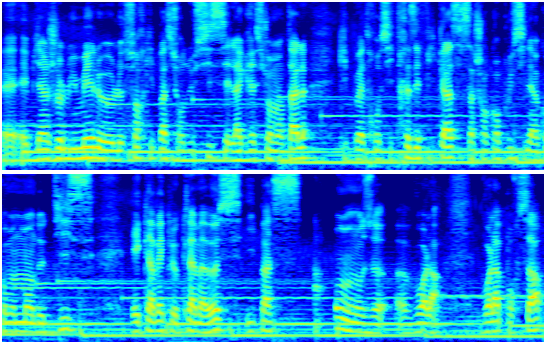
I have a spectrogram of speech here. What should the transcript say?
eh, eh bien je lui mets le, sort qui passe sur du 6, c'est l'agression mentale, qui peut être aussi très efficace, sachant qu'en plus il a un commandement de 10 et qu'avec le Clamavus, il passe 11. Euh, voilà, voilà pour ça.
